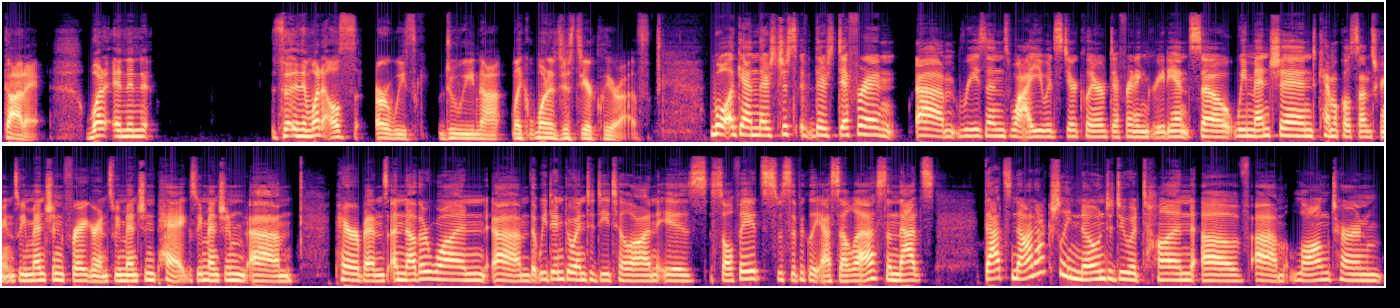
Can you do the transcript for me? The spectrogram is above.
Got it. What and then so and then what else are we do we not like want to just steer clear of? Well, again, there's just there's different um, reasons why you would steer clear of different ingredients. So we mentioned chemical sunscreens, we mentioned fragrance, we mentioned pegs, we mentioned um, parabens. Another one um, that we didn't go into detail on is sulfates, specifically SLS, and that's that's not actually known to do a ton of um, long term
